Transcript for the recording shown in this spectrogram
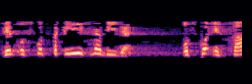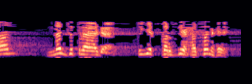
پھر اس کو تکلیف نہ دی جائے، اس کو احسان نہ جتلایا جائے۔ تو یہ قرض حسن ہے۔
